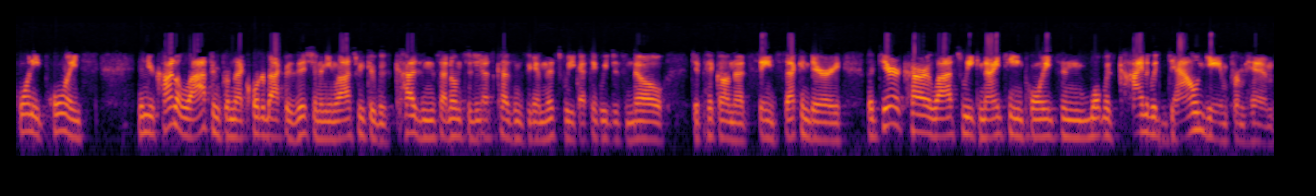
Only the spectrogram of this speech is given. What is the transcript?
twenty points, then you're kind of laughing from that quarterback position. I mean, last week it was Cousins. I don't suggest Cousins again this week. I think we just know to pick on that Saints secondary. But Derek Carr last week, 19 points in what was kind of a down game from him.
